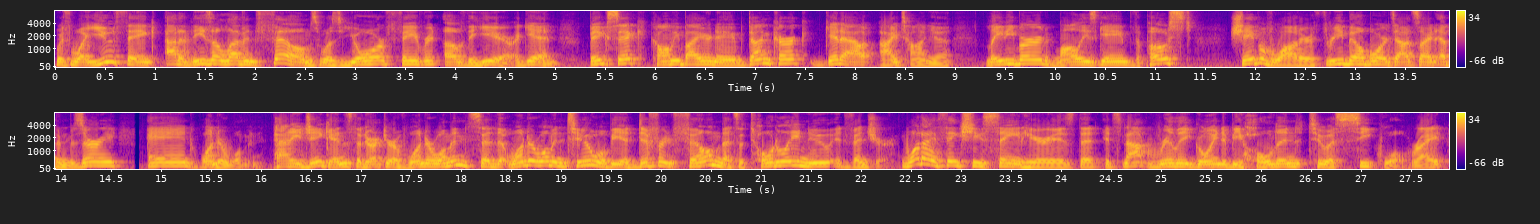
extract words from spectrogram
with what you think out of these 11 films was your favorite of the year. Again, Big Sick, Call Me By Your Name, Dunkirk, Get Out, I, Tonya, Ladybird, Molly's Game, The Post, Shape of Water, Three Billboards Outside Ebbing, Missouri, and Wonder Woman. Patty Jenkins, the director of Wonder Woman, said that Wonder Woman 2 will be a different film that's a totally new adventure. What I think she's saying here is that it's not really going to be holden to a sequel, right?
